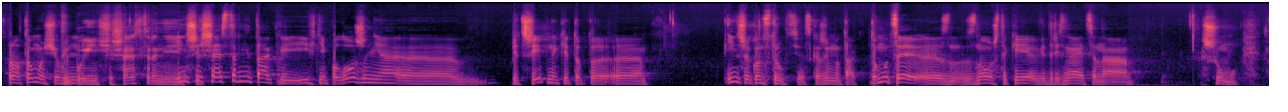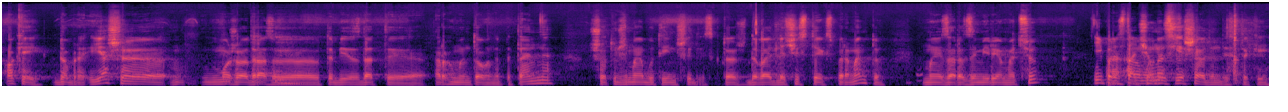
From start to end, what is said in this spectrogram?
Справа в тому, що в- Типу інші шестерні. інші шестерні, так, і їхні положення, е, підшипники, тобто. Е, Інша конструкція, скажімо так. Тому це е, знову ж таки відрізняється на шуму. Окей, добре. Я ще можу одразу е, тобі задати аргументоване питання, що тут же має бути інший диск. Тож давай для чистого експерименту ми зараз замірюємо цю І А, а чи у нас диск. є ще один диск такий?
